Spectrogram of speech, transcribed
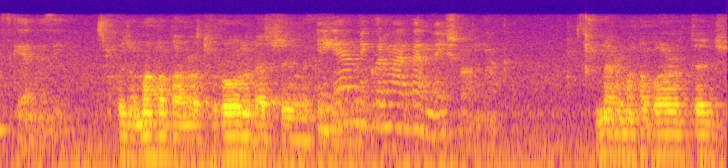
Ezt kérdezi. Hogy a Mahabharatról beszélnek. az Igen, mikor már benne is vannak. Mert a Mahabharat egy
